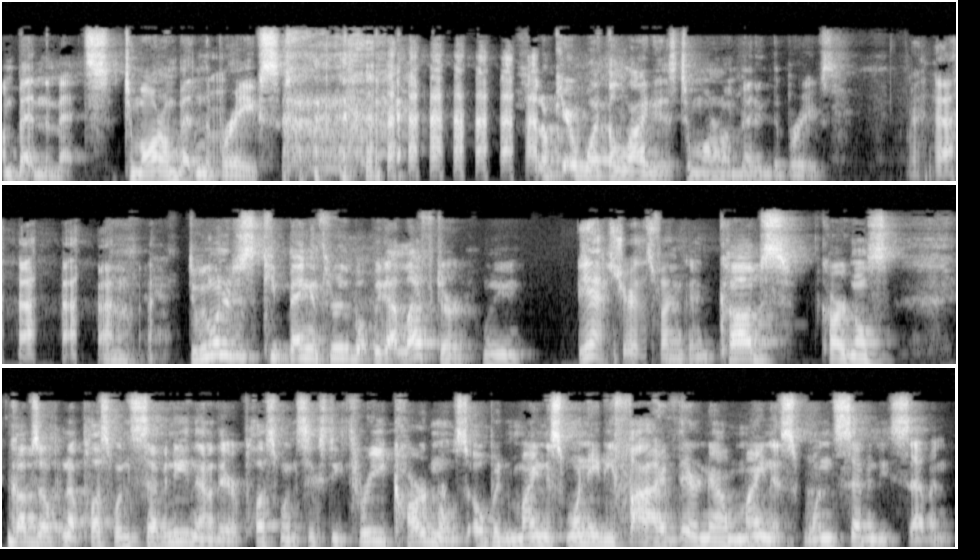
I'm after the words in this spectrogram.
I'm betting the Mets. Tomorrow I'm betting the Braves. I don't care what the line is. Tomorrow I'm betting the Braves. oh, do we want to just keep banging through what we got left, or what do you? Yeah, sure, that's fine. Okay, Cubs, Cardinals. Cubs open up plus 170. Now they are plus 163. Cardinals open minus 185. They're now minus 177.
